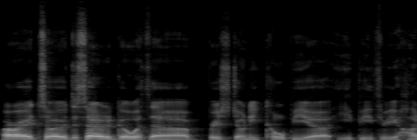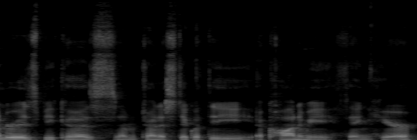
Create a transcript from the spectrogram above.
Alright, so I decided to go with uh, Bridgestone Ecopia EP300s because I'm trying to stick with the economy thing here.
